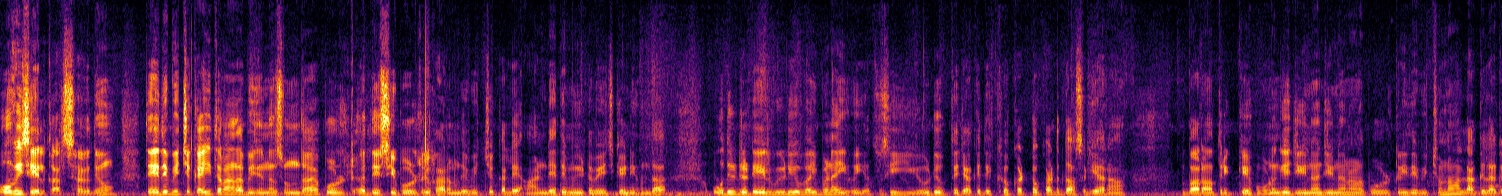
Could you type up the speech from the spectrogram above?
ਉਹ ਵੀ ਸੇਲ ਕਰ ਸਕਦੇ ਹੋ। ਤੇ ਇਹਦੇ ਵਿੱਚ ਕਈ ਤਰ੍ਹਾਂ ਦਾ ਬਿਜ਼ਨਸ ਹੁੰਦਾ ਹੈ ਪੋਲਟ, ਦੇਸੀ ਪੋਲਟਰੀ ਫਾਰਮ ਦੇ ਵਿੱਚ ਕੱਲੇ ਆਂਡੇ ਤੇ ਮੀਟ ਵੇਚ ਕੇ ਨਹੀਂ ਹੁੰਦਾ। ਉਹਦੀ ਡਿਟੇਲ ਵੀਡੀਓ ਬਾਈ ਬਣਾਈ ਹੋਈ ਆ, ਤੁਸੀਂ YouTube ਤੇ ਜਾ ਕੇ ਦੇਖਿਓ, ਘੱਟੋ ਘੱਟ 10 11 12 ਤਰੀਕੇ ਹੋਣਗੇ ਜਿਨ੍ਹਾਂ ਜਿਨ੍ਹਾਂ ਨਾਲ ਪੋਲਟਰੀ ਦੇ ਵਿੱਚੋਂ ਨਾ ਅਲੱਗ-ਅਲੱਗ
